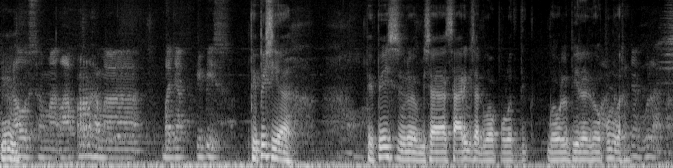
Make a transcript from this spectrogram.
Hmm. Haus sama lapar sama banyak pipis. Pipis ya. Pipis sudah bisa sehari bisa 20 ti- dua- lebih dari 20 kan. Gula. Pak.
